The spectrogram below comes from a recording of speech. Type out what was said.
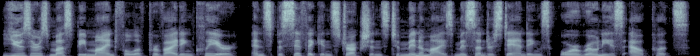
Users must be mindful of providing clear and specific instructions to minimize misunderstandings or erroneous outputs.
